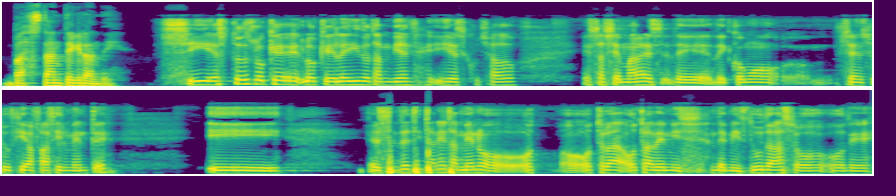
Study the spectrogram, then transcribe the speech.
bastante grande. Sí, esto es lo que, lo que he leído también y he escuchado esta semana es de, de cómo se ensucia fácilmente. Y el set de titanio también otra, otra de mis, de mis dudas o, de,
